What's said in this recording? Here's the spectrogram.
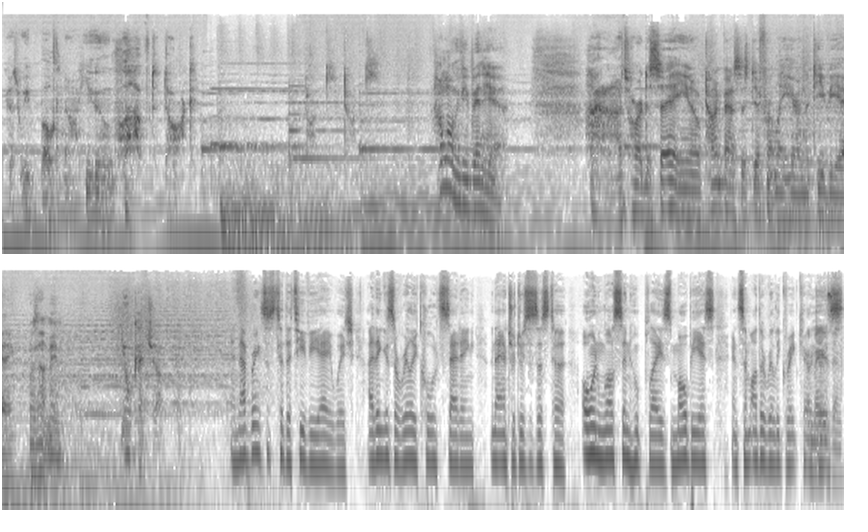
Because we both know you love to talk. Talky, talky. How long have you been here? I don't know, it's hard to say. You know, time passes differently here in the TVA. What does that mean? You'll catch up. And that brings us to the TVA, which I think is a really cool setting, and that introduces us to Owen Wilson, who plays Mobius, and some other really great characters Amazing.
